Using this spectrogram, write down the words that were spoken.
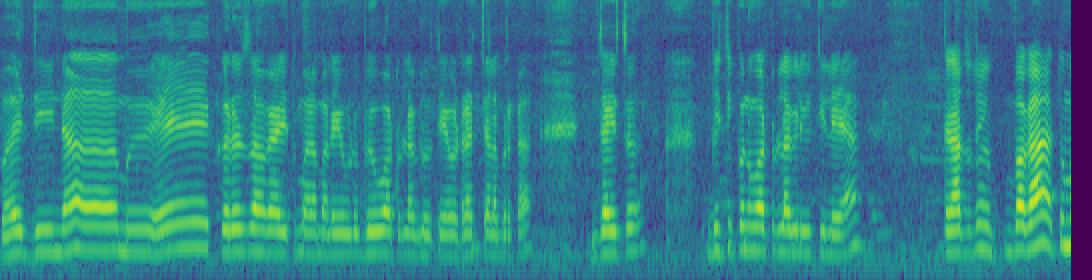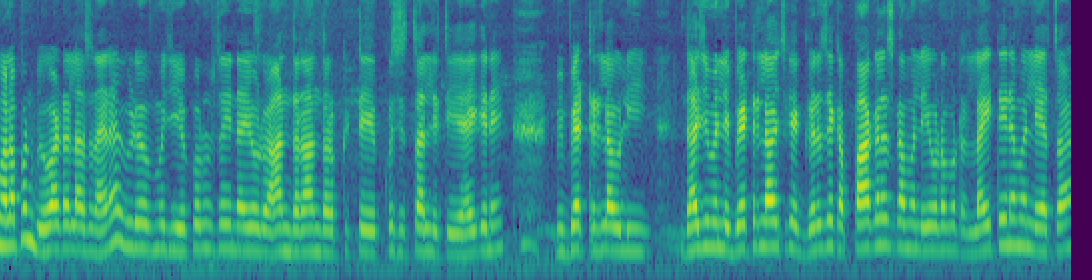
बदनाम हे खरं सांगायला तुम्हाला मला एवढं भेव वाटू लागलं होतं एवढं रातच्याला बरं का जायचं. भीती पण वाटू लागली होती लया तर आता तुम्ही बघा तुम्हाला पण भी वाटायला असं नाही ना? व्हिडिओ म्हणजे हे करूनचही नाही एवढं अंधार अंधार किट्टे कसे चालले ते आहे की नाही? मी बॅटरी लावली. दाजी म्हणले बॅटरी लावायची काही गरज आहे का? पागलच का? म्हणले एवढा मोठा लाइट आहे ना म्हणले याचा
